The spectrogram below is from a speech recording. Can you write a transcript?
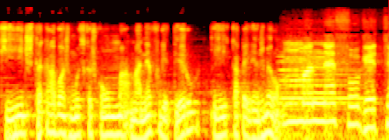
que destacavam as músicas como Mané Fogueteiro e Capelinha de Melão. Mané Fogueteiro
